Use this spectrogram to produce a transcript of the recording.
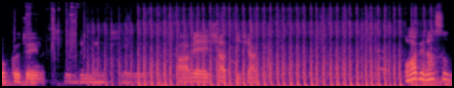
Çok kötü eğim. Vurdum ben ikisine böyle. Abi eşat diyeceğim. Abi nasıl?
